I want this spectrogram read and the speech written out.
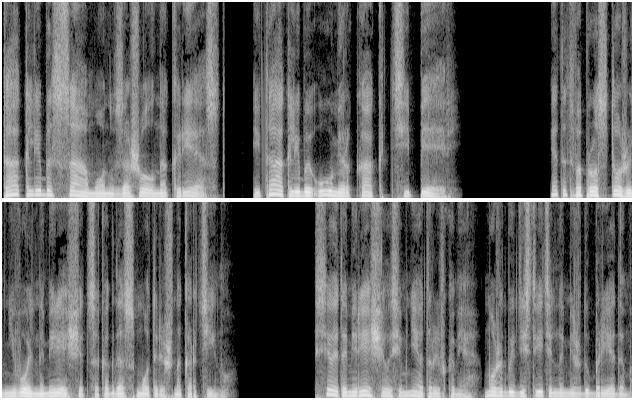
так ли бы сам он взошел на крест, и так ли бы умер, как теперь? Этот вопрос тоже невольно мерещится, когда смотришь на картину. Все это мерещилось и мне отрывками, может быть, действительно между бредом,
